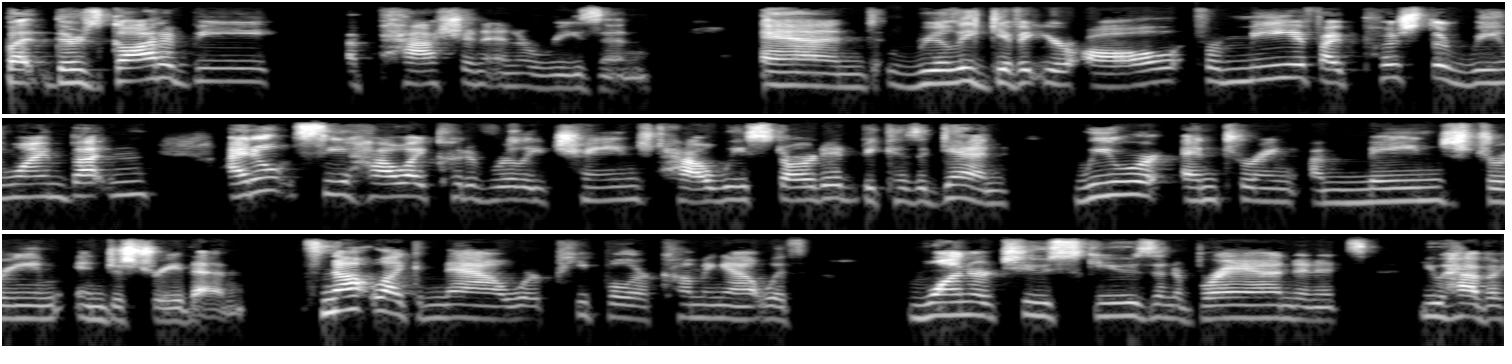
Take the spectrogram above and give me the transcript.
but there's got to be a passion and a reason and really give it your all. For me, if I push the rewind button, I don't see how I could have really changed how we started because, again, we were entering a mainstream industry then. It's not like now where people are coming out with one or two SKUs in a brand and it's you have a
